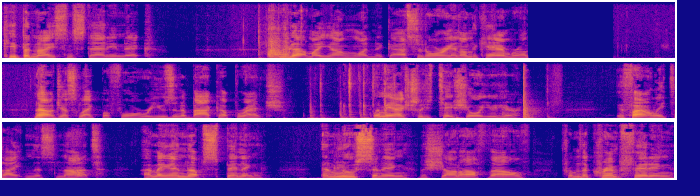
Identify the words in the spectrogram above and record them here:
Keep it nice and steady, Nick. We got my young one, Nick Assadourian, on the camera. Now, just like before, we're using a backup wrench. Let me actually show you here. If I only tighten this nut, I may end up spinning and loosening the shut-off valve from the crimp fitting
